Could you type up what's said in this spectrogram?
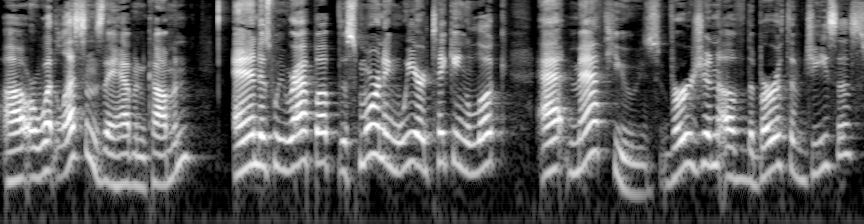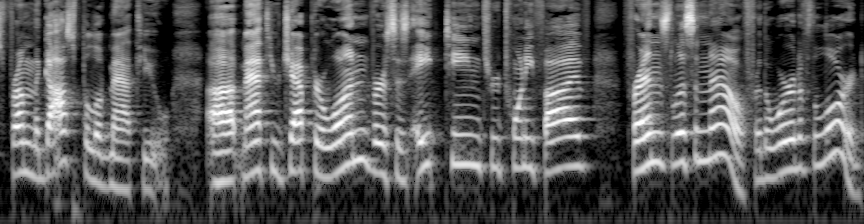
uh, or what lessons they have in common. And as we wrap up this morning, we are taking a look at Matthew's version of the birth of Jesus from the Gospel of Matthew. Uh, Matthew chapter 1, verses 18 through 25. Friends, listen now for the word of the Lord.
